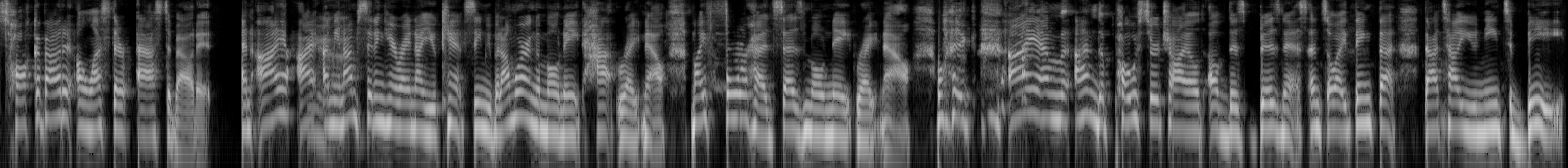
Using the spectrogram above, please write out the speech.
talk about it unless they're asked about it. And I, I, I mean, I'm sitting here right now. You can't see me, but I'm wearing a Monat hat right now. My forehead says Monat right now. Like I am, I'm the poster child of this business, and so I think that that's how you need to be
